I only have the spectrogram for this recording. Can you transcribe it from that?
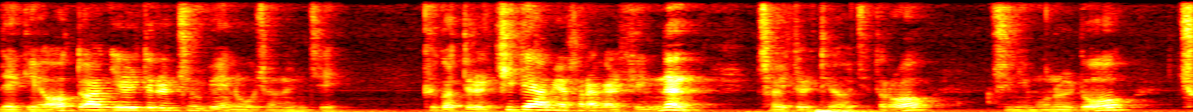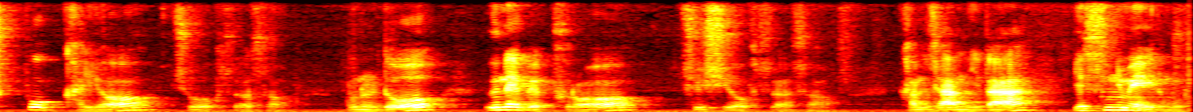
내게 어떠한 일들을 준비해 놓으셨는지 그것들을 기대하며 살아갈 수 있는 저희들 되어지도록 주님 오늘도 축복하여 주옵소서. 오늘도 은혜 베풀어 주시옵소서. 감사합니다. 예수님의 이름으로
